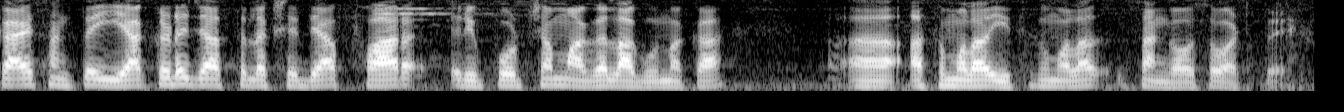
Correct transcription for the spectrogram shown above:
काय सांगतं याकडं जास्त लक्ष द्या. फार रिपोर्टच्या मागं लागू नका. असं मला इथे तुम्हाला सांगावंसं वाटतं आहे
